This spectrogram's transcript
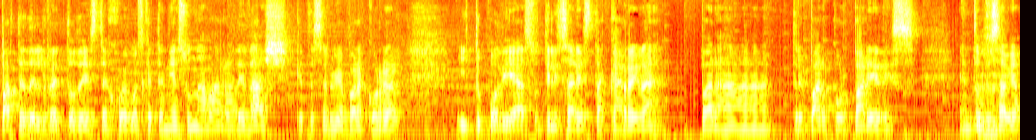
parte del reto de este juego es que tenías una barra de dash que te servía para correr, y tú podías utilizar esta carrera para trepar por paredes. Entonces había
